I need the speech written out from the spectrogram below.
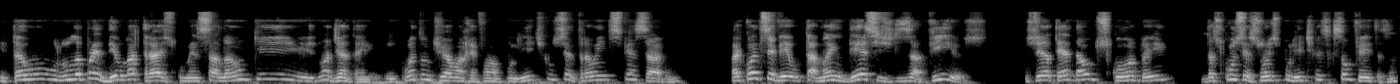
Então, o Lula aprendeu lá atrás, com o mensalão, que não adianta. Enquanto não tiver uma reforma política, o centrão é indispensável. Né? Mas quando você vê o tamanho desses desafios, você até dá o desconto aí das concessões políticas que são feitas. Né?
